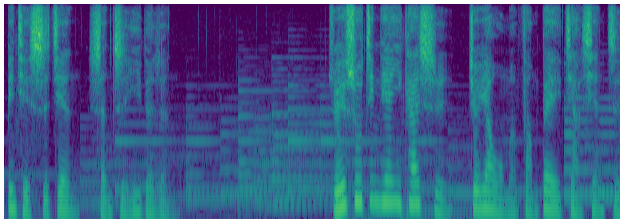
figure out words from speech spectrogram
并且实践神旨意的人。主耶稣今天一开始就要我们防备假先知，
